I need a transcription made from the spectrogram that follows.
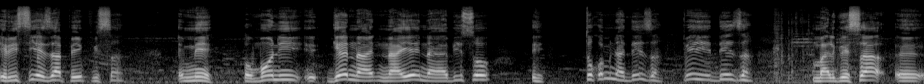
russie eza pays puissant mais omoni eh, guerre na, na ye na ya biso tokomi na deux ans peye deux ans malgré ça euh,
